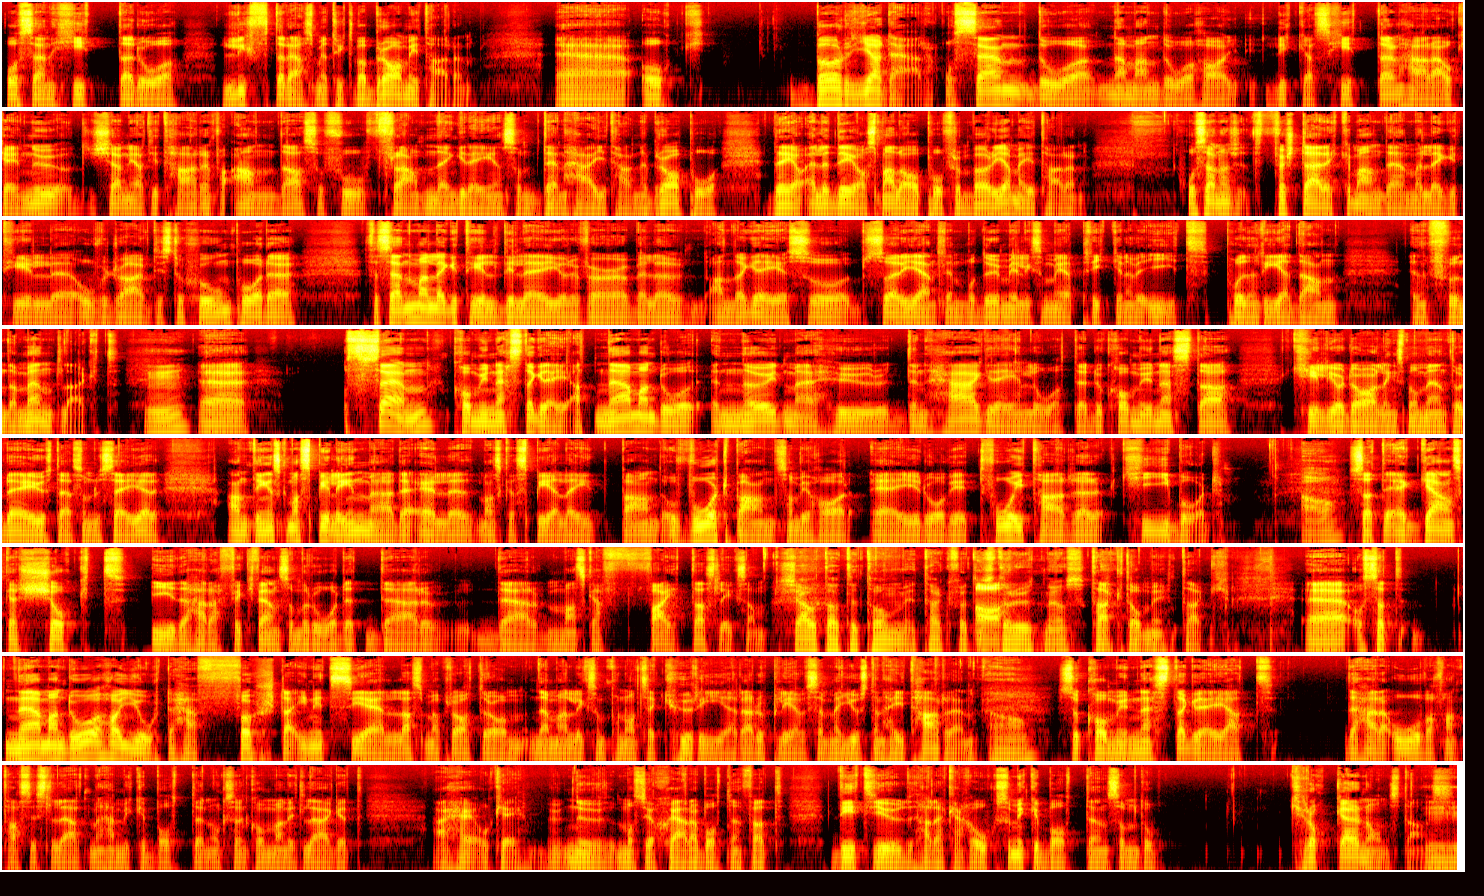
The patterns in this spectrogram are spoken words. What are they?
och sen hitta då, lyfta det som jag tyckte var bra med gitarren. Eh, och börja där. Och sen då när man då har lyckats hitta den här, okej okay, nu känner jag att gitarren får andas och få fram den grejen som den här gitarren är bra på. Det jag, eller det jag small av på från början med gitarren. Och sen förstärker man den, man lägger till eh, overdrive distorsion på det. För sen när man lägger till delay och reverb eller andra grejer så, så är det egentligen både med, liksom med pricken över it på en redan en fundament lagt. Mm. Eh, och sen kommer ju nästa grej, att när man då är nöjd med hur den här grejen låter, då kommer ju nästa kill your darlings moment och det är just det som du säger. Antingen ska man spela in med det eller man ska spela i ett band. Och vårt band som vi har är ju då, vi är två gitarrer, keyboard. Ja. Så att det är ganska tjockt i det här frekvensområdet där, där man ska fightas liksom. Shoutout till Tommy, tack för att du ja. står ut med oss. Tack Tommy, tack. Eh, och så att när man då har gjort det här första initiella som jag pratar om, när man liksom på något sätt kurerar upplevelsen med just den här gitarren, ja. så kommer ju nästa grej att det här, åh vad fantastiskt det lät med den här mycket botten, och sen kommer man i ett läget, okej, okay, nu måste jag skära botten för att ditt ljud hade kanske också mycket botten som då krockar någonstans.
